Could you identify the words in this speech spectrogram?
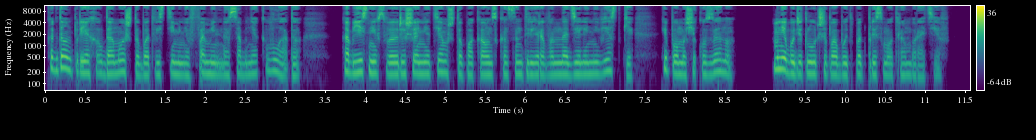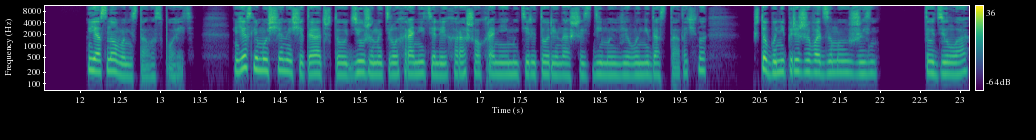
когда он приехал домой, чтобы отвезти меня в фамильный особняк Владу, объяснив свое решение тем, что пока он сконцентрирован на деле невестки и помощи кузену, мне будет лучше побыть под присмотром братьев. Я снова не стала спорить. Если мужчины считают, что дюжины телохранителей хорошо охраняемой территории нашей с Димой виллы недостаточно, чтобы не переживать за мою жизнь, то дела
